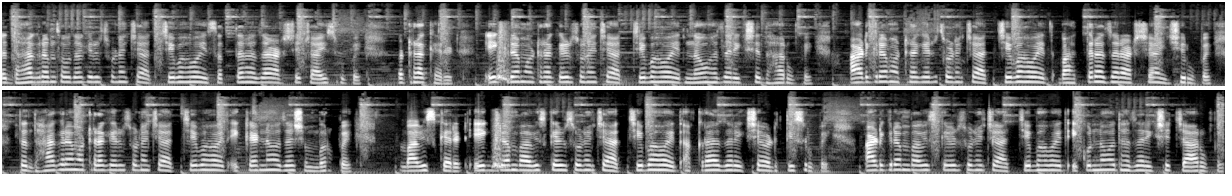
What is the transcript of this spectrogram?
तर दहा ग्राम चौदा कॅरेट सोन्याचे आजचे भाव आहेत सत्तर हजार आठशे चाळीस रुपये. अठरा कॅरेट. एक ग्राम अठरा कॅरेट सोन्याचे आजचे भाव आहेत नऊ हजार एकशे दहा रुपये. आठ ग्राम अठरा कॅरेट सोन्याचे आजचे भाव आहेत बहात्तर हजार आठशे ऐंशी रुपये. तर दहा ग्राम अठरा कॅरेट सोन्याचे आजचे भाव आहेत एक्याण्णव हजार शंभर रुपये. बावीस कॅरेट. एक ग्राम बावीस कॅरेट सोन्याचे आजचे भाव आहेत अकरा हजार एकशे अडतीस रुपये. आठ ग्राम बावीस कॅरेट सोन्याचे आजचे भाव आहेत एकोणनव्वद हजार एकशे चार रुपये.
